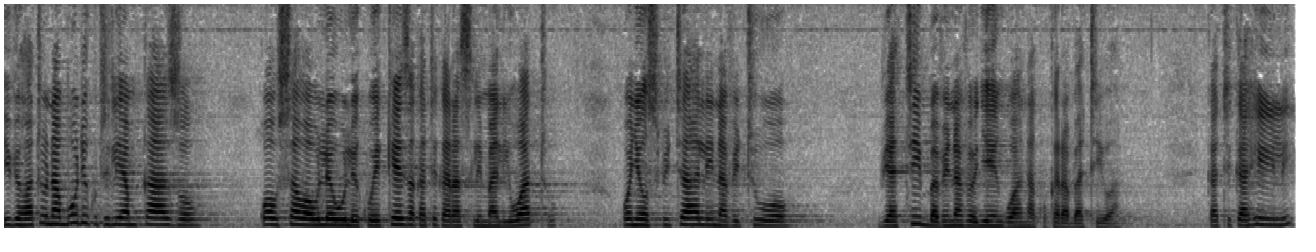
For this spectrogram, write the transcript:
Hivyo hatuna budi kutilia mkazo kwa usawa ule ule kuwekeza katika rasilimali watu kwenye hospitali na vituo vya tiba vinavyojengwa na kukarabatiwa. Katika hili,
